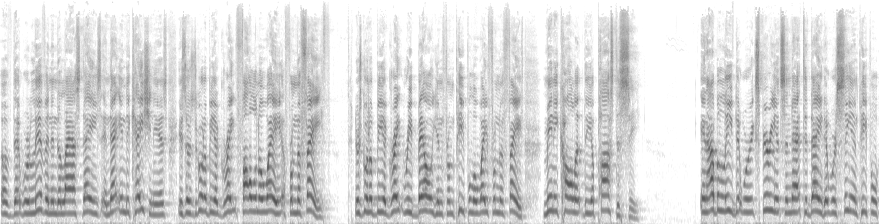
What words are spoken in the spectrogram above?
of that we're living in the last days and that indication is is there's going to be a great falling away from the faith. There's going to be a great rebellion from people away from the faith. Many call it the apostasy. And I believe that we're experiencing that today, that we're seeing people,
